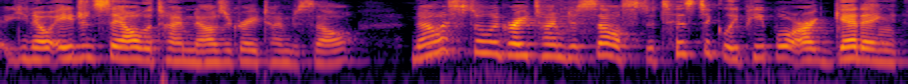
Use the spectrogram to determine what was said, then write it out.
You know, agents say all the time, now is a great time to sell. Now is still a great time to sell. Statistically, people are getting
